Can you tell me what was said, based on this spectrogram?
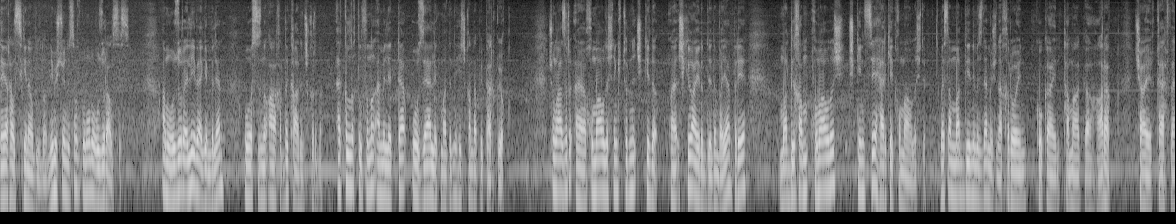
дәрхал сікене болды. Неме үшін десеңіз, оны ұзыр алсыз. Ама ұзыр әлей бәген білен, ол сіздің ақырды қадын шықырды. Әқыллық тілфінің әмелетті о зәрлік мадының ешқандай бір пәрқі жоқ. Шын қазір құмабылыштың түрінің ішке айырып дедім баян. біре moddiy xumo bo'lish ikkinchisi harakat xumo bo'lish deb. Masalan moddiy nimizda shunda xroin kokain tamaka aroq choy qahva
